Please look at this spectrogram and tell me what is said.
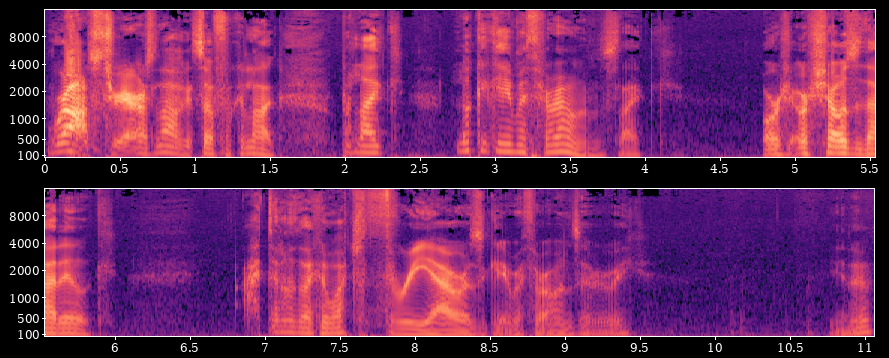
Raw's three hours long. It's so fucking long. But like, look at Game of Thrones, like, or or shows of that ilk. I don't know that I could watch three hours of Game of Thrones every week. You know,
